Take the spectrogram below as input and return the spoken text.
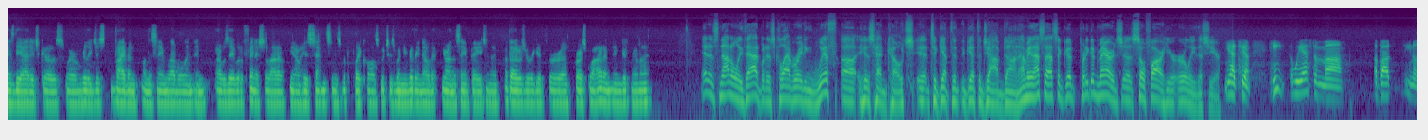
as the adage goes. Where we're really just vibing on the same level, and and I was able to finish a lot of you know his sentences with the play calls, which is when you really know that you're on the same page. And I, I thought it was really good for uh, for our squad and, and good for him and I. And it's not only that, but it's collaborating with uh, his head coach uh, to get the to get the job done. I mean, that's that's a good, pretty good marriage uh, so far here early this year. Yeah, Tim. He we asked him uh, about you know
